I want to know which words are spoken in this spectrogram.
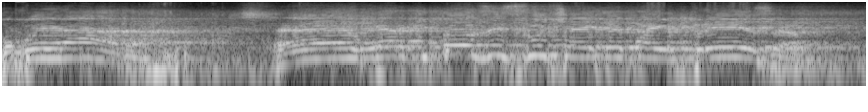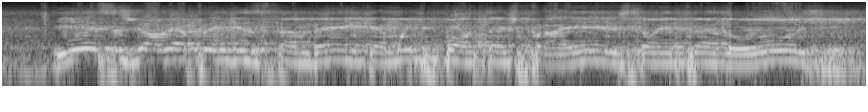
Companheirada, é, eu quero que todos escutem aí dentro da empresa, e esses jovens aprendizes também, que é muito importante para eles, estão entrando hoje,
